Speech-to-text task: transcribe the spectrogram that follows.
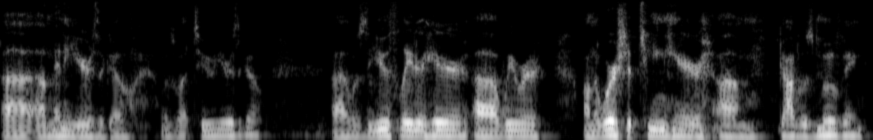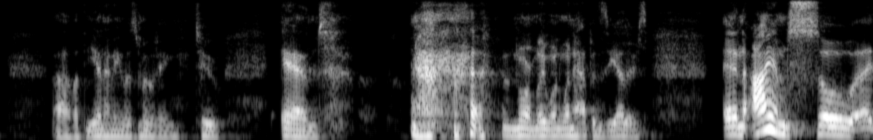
uh, uh many years ago. It was what, two years ago? I was the youth leader here. Uh, we were on the worship team here. Um, God was moving, uh, but the enemy was moving too. And normally, when one happens, the others. And I am so, uh,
